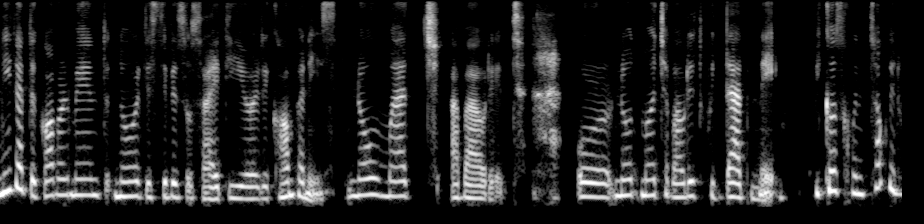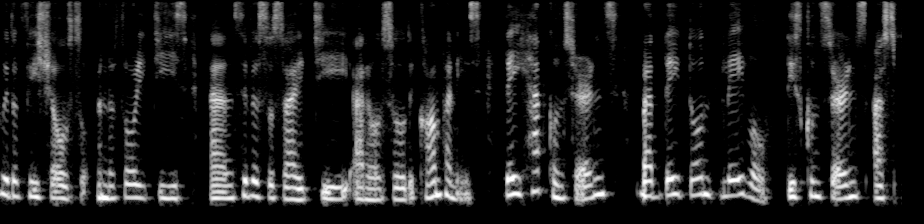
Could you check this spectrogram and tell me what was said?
neither the government nor the civil society or the companies know much about it or not much about it with that name Because when talking with officials and authorities and civil society and also the companies, they have concerns, but they don't label these concerns as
